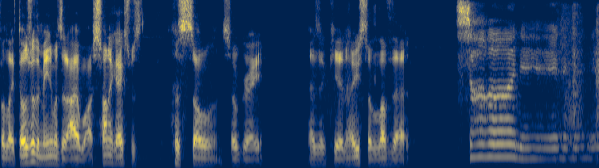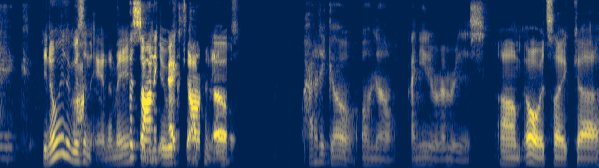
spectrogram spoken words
but like those were the main ones that I watched. Sonic X was was so so great as a kid. I used to love that. Sonic. You know, it was an anime. like, Sonic it was X Japanese. How did it go? Oh no, I need to remember this. Um, oh, it's like uh,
